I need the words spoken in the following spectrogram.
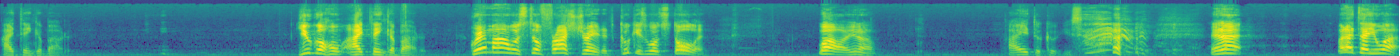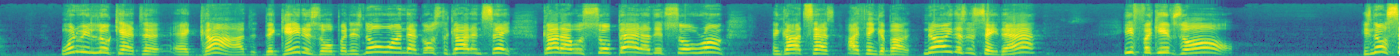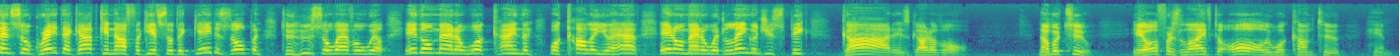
I think about it. You go home, I think about it. Grandma was still frustrated. Cookies were stolen. Well, you know, I ate the cookies. and I, but I tell you what, when we look at, uh, at God, the gate is open. There's no one that goes to God and say, God, I was so bad. I did so wrong. And God says, I think about it. No, he doesn't say that. He forgives all. He's no sense so great that God cannot forgive. So the gate is open to whosoever will. It don't matter what kind of what color you have. It don't matter what language you speak. God is God of all. Number two, He offers life to all who will come to Him.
